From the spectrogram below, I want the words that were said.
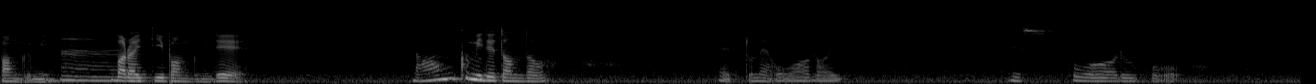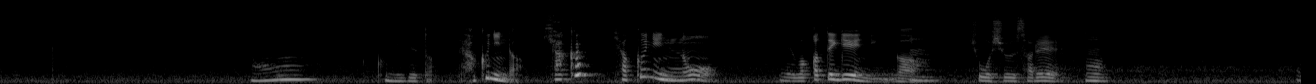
番組、うん。バラエティ番組で何組出たんだ？えっとねお笑いエスポワール号。何組出た？100人だ。100? 100人の、えー若手芸人がう招集され、んうんえ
